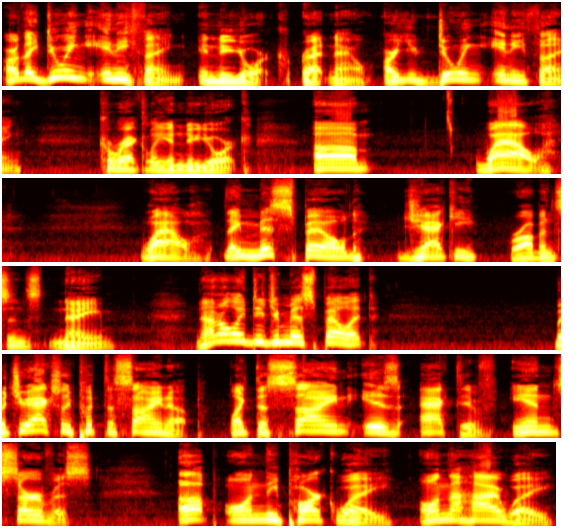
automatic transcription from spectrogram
Are they doing anything in New York right now? Are you doing anything correctly in New York? Um, wow. Wow. They misspelled Jackie Robinson's name. Not only did you misspell it, but you actually put the sign up. Like the sign is active in service up on the parkway, on the highway.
